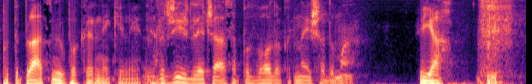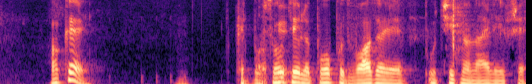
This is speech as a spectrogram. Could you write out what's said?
Poteplač sem bil pa kar nekaj let. Ja. Zdržiš dlje časa pod vodo kot najša doma. ja. Ok. Ker posod okay. je lepo pod vodo, je očitno najlepše.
